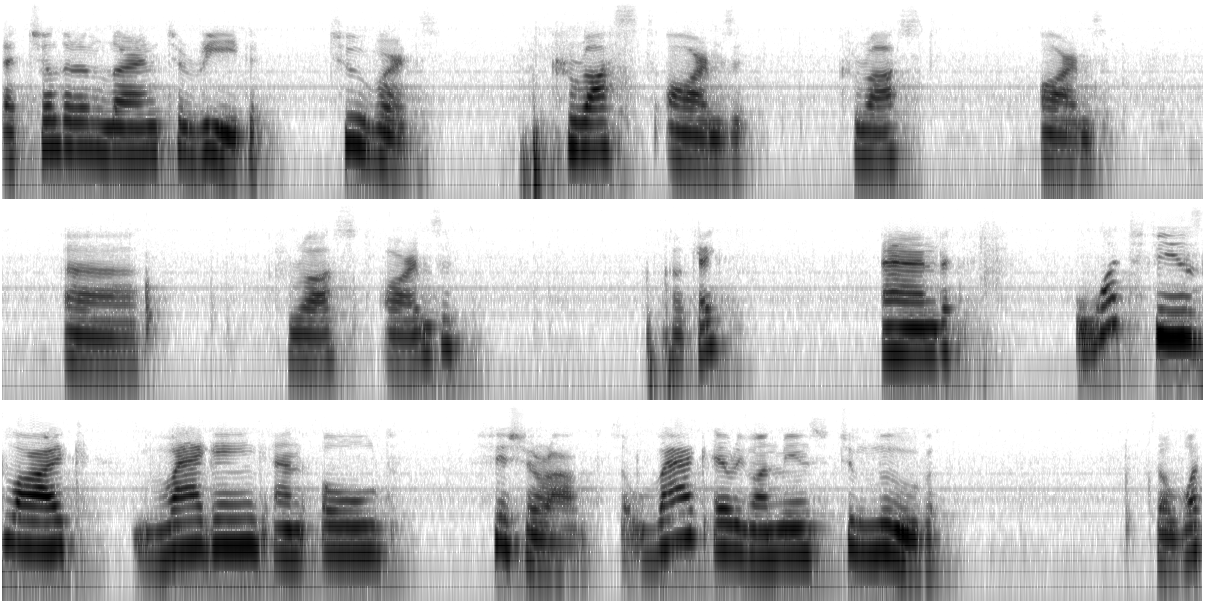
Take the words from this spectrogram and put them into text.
that children learn to read? Two words. Crossed arms. Crossed arms. Uh, crossed arms. Okay. And what feels like wagging an old fish around? So wag everyone means to move. So what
